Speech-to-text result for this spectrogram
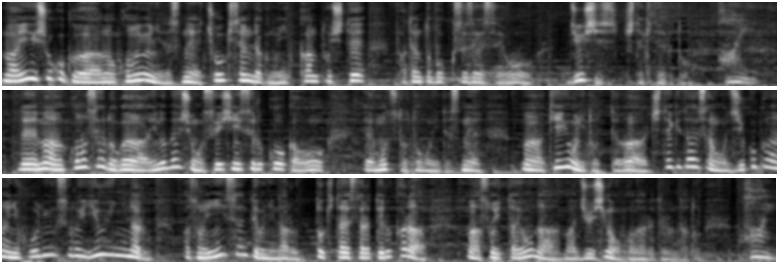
まあ、EU 諸国はあのこのようにですね長期戦略の一環としてパテントボックス税制を重視してきていると。はいでまあ、この制度がイノベーションを推進する効果を、え持つとともにですね、まあ、企業にとっては知的財産を自国内に保留する優位になる、まあ、そのインセンティブになると期待されているから、まあ、そういったような、まあ、重視が行われているんだと。はい、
